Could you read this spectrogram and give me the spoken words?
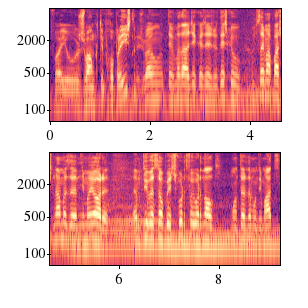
Foi o João que te empurrou para isto? O João teve-me a dar as dicas desde, desde que eu comecei-me a apaixonar, mas a minha maior a motivação para este desporto foi o Arnaldo Monteiro da Mundimate,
